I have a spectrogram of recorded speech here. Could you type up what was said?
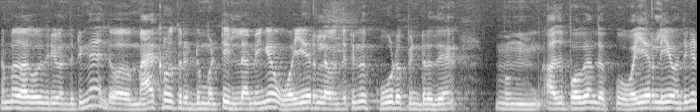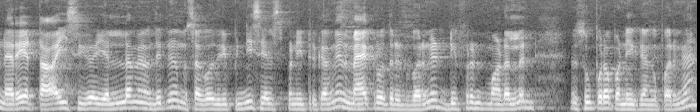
நம்ம சகோதரி வந்துட்டுங்க இந்த மேக்ரோ த்ரெட்டு மட்டும் இல்லாமங்க ஒயரில் வந்துட்டுங்க கூட பின்னுறது அது போக அந்த ஒயர்லேயே வந்துங்க நிறைய டாய்ஸுக எல்லாமே வந்துட்டு நம்ம சகோதரி பின்னி சேல்ஸ் பண்ணிகிட்டு இருக்காங்க. இந்த மேக்ரோ த்ரெட் பாருங்கள் டிஃப்ரெண்ட் மாடலில் சூப்பராக பண்ணியிருக்காங்க பாருங்கள்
